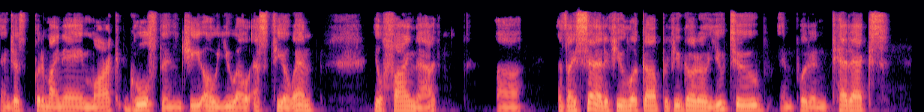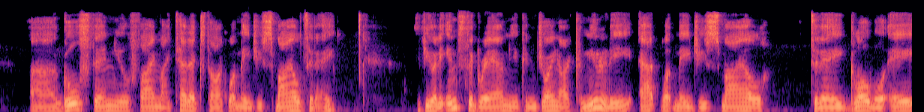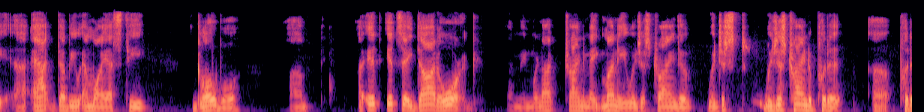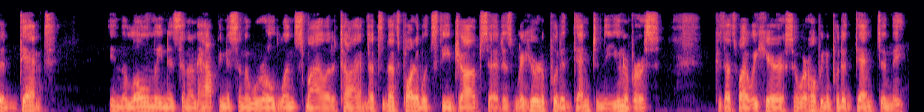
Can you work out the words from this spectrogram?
and just put in my name, Mark Goulston, G O U L S T O N, you'll find that. Uh, as I said, if you look up, if you go to YouTube and put in TEDx uh, Goulston, you'll find my TEDx talk, What Made You Smile Today. If you go to Instagram, you can join our community at What Made You Smile Today Global, a uh, at WMYST Global. Um, uh, it, it's a dot .org. I mean, we're not trying to make money. We're just trying to we're just we're just trying to put a uh, put a dent in the loneliness and unhappiness in the world, one smile at a time. That's that's part of what Steve Jobs said. Is we're here to put a dent in the universe because that's why we're here. So we're hoping to put a dent in the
